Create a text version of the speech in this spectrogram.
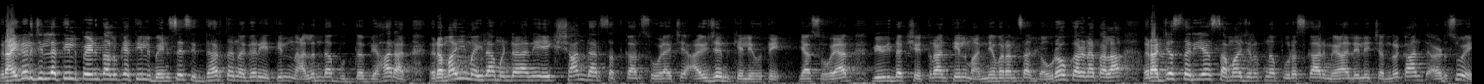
रायगड जिल्ह्यातील पेण तालुक्यातील बेणसे सिद्धार्थनगर येथील नालंदा बुद्ध विहारात रमाई महिला मंडळाने एक शानदार सत्कार सोहळ्याचे आयोजन केले होते. या सोहळ्यात विविध क्षेत्रांतील मान्यवरांचा गौरव करण्यात आला. राज्यस्तरीय समाजरत्न पुरस्कार मिळालेले चंद्रकांत अडसुळे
